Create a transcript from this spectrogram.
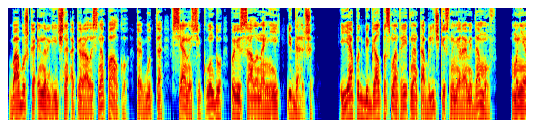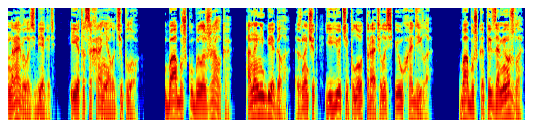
Бабушка энергично опиралась на палку, как будто вся на секунду повисала на ней и дальше. Я подбегал посмотреть на таблички с номерами домов. Мне нравилось бегать, и это сохраняло тепло. Бабушку было жалко, она не бегала, значит, ее тепло тратилось и уходило. «Бабушка, ты замерзла?»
